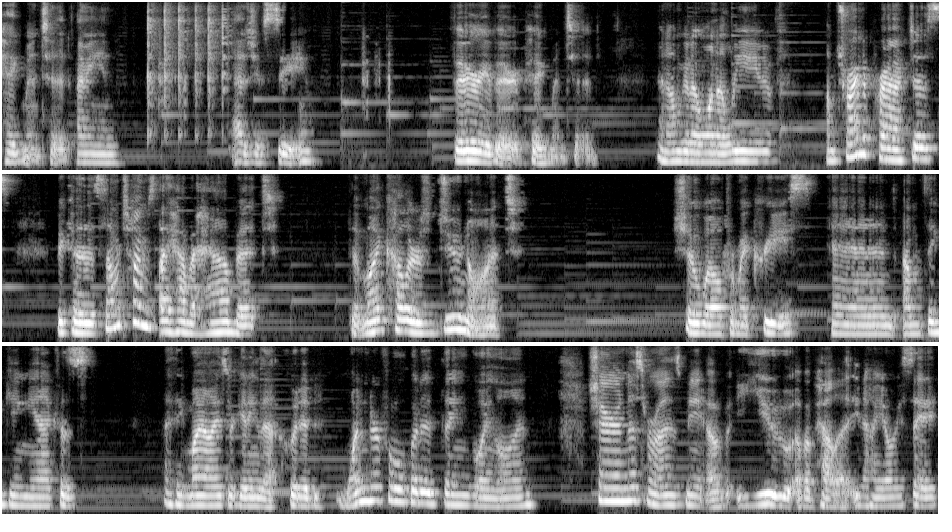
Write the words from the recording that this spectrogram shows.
pigmented. I mean, as you see, very, very pigmented. And I'm going to want to leave, I'm trying to practice because sometimes I have a habit that my colors do not show well for my crease. And I'm thinking, yeah, because I think my eyes are getting that hooded, wonderful hooded thing going on. Sharon, this reminds me of you of a palette. You know how you always say,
